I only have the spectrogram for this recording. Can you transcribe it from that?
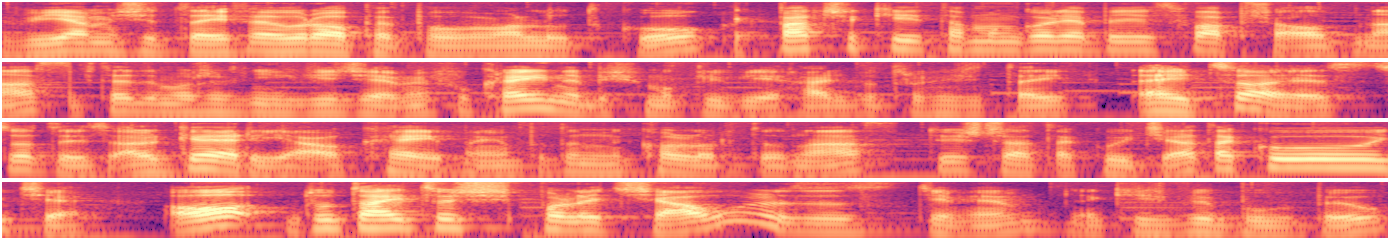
Wbijamy się tutaj w Europę pomalutku. Jak patrzę, kiedy ta Mongolia będzie słabsza od nas, wtedy może w nich wjedziemy. W Ukrainę byśmy mogli wjechać, bo trochę się tutaj... Ej, co jest? Co to jest? Algeria, okej, mają podobny kolor do nas. Tu jeszcze atakujcie, atakujcie. O, tutaj coś poleciało, nie wiem, jakiś wybuch był.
